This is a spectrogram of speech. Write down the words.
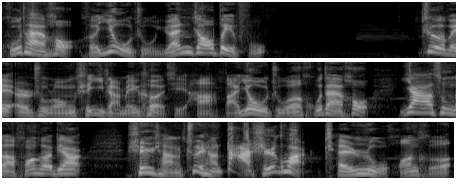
胡太后和幼主元昭被俘，这位尔朱荣是一点没客气哈，把幼主和胡太后押送到黄河边，身上坠上大石块，沉入黄河。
